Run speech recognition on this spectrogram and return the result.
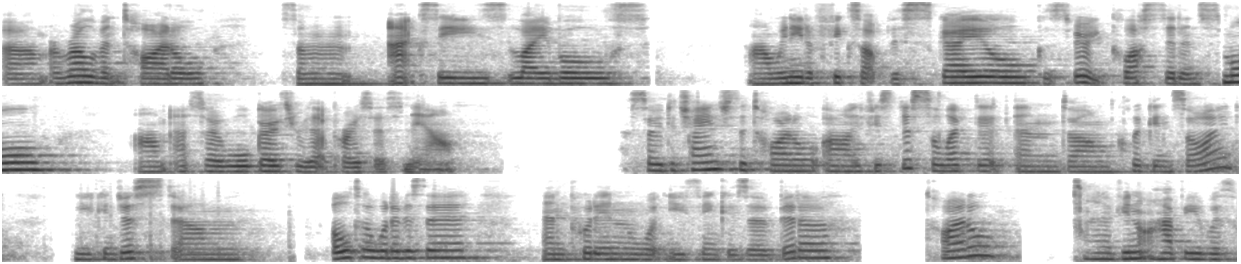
um, a relevant title, some axes, labels. Uh, we need to fix up this scale because it's very clustered and small. Um, and so we'll go through that process now. So to change the title, uh, if you just select it and um, click inside, you can just um, alter whatever's there and put in what you think is a better title. And if you're not happy with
